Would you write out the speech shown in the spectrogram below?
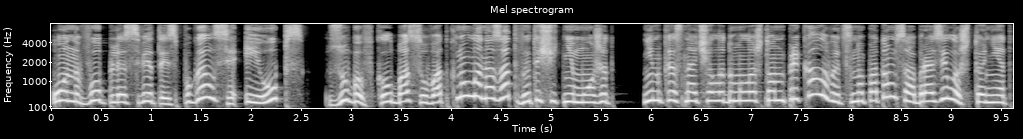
Он вопля света испугался и, упс, зубы в колбасу воткнула, назад вытащить не может. Нинка сначала думала, что он прикалывается, но потом сообразила, что нет.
